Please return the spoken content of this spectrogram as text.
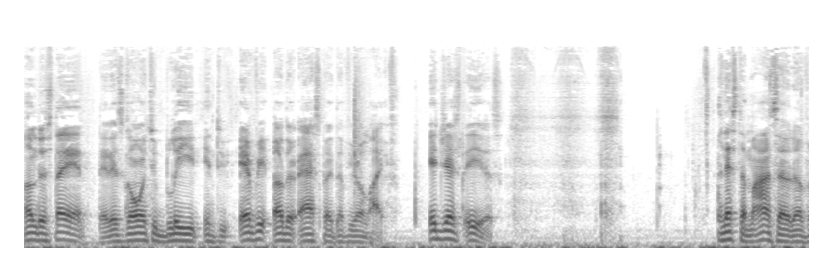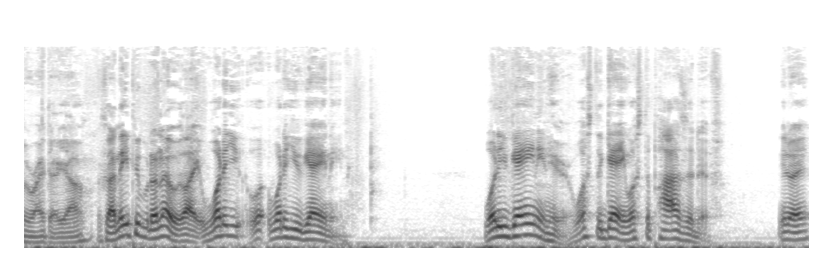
understand that it's going to bleed into every other aspect of your life. It just is. And that's the mindset of it right there, y'all. So I need people to know, like, what are you, what are you gaining? What are you gaining here? What's the gain? What's the positive? You know,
